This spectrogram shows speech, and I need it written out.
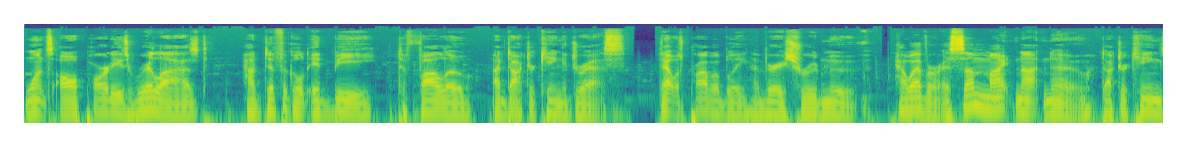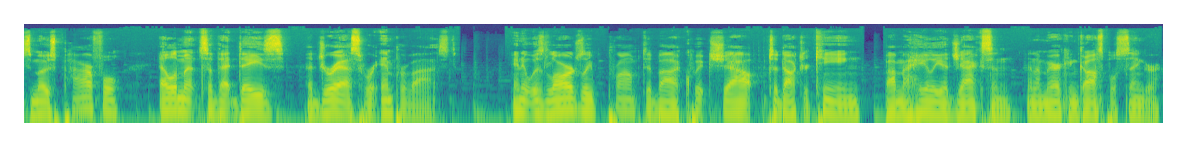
once all parties realized how difficult it'd be to follow a Dr. King address. That was probably a very shrewd move. However, as some might not know, Dr. King's most powerful elements of that day's address were improvised, and it was largely prompted by a quick shout to Dr. King by Mahalia Jackson, an American gospel singer,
